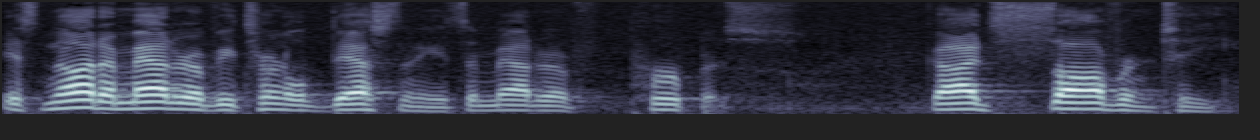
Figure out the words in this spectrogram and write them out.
It's not a matter of eternal destiny, it's a matter of purpose. God's sovereignty.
